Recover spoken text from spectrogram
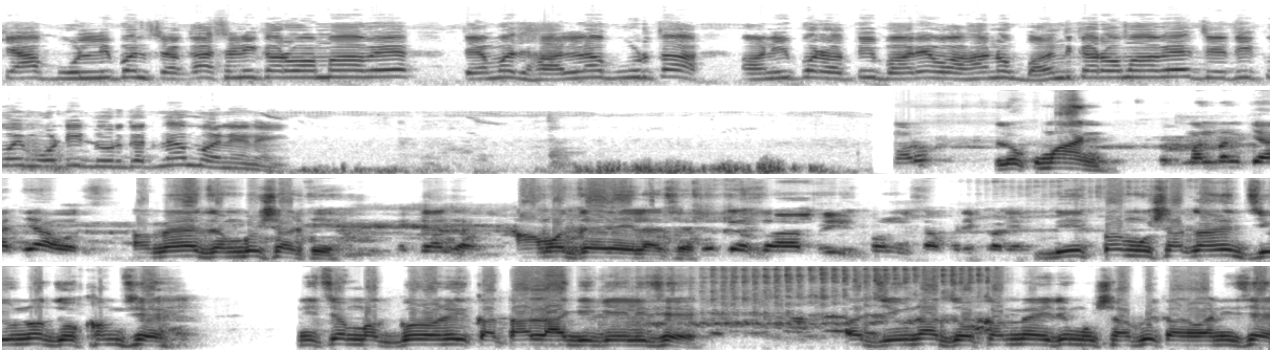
કે આ પુલની પણ ચકાસણી કરવામાં આવે, તેમજ હાલના પૂરતા આની પર અતિ ભારે વાહનો બંધ કરવામાં આવે, જેથી કોઈ મોટી દુર્ઘટના બને નહીં. લુકમાન મનબન ક્યાંથી આવો છો? અમે જંબુસરથી ક્યાં જાઓ? આમોદ જઈ રહેલા છે. શું કહેશો આ બ્રિજ પર મુસાફરી કરીને બીચ પર મુસાફરી જીવનો જોખમ છે. નીચે મગરોની કતાર લાગી ગયેલી છે. જીવના જોખમે અહીંથી મુસાફરી કરવાની છે.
